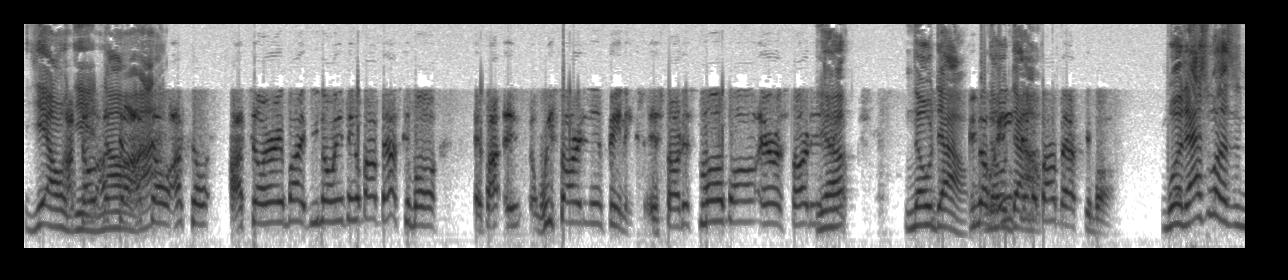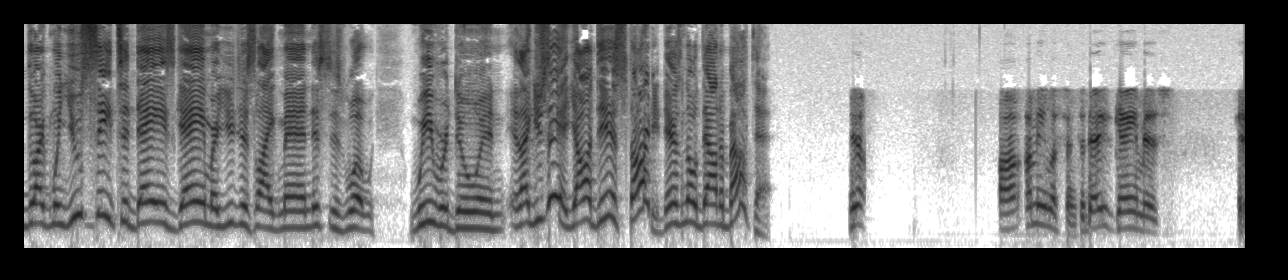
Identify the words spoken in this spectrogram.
Yeah, oh, I yeah, tell, no, I tell, I I- tell, I tell, I tell everybody, if you know anything about basketball, if I, if we started in Phoenix, it started small ball era, started. Yep, no doubt, You know no anything doubt. about basketball? Well, that's what like when you see today's game, are you just like, man, this is what we were doing? And Like you said, y'all did start it. There's no doubt about that. Yeah. Uh, I mean, listen, today's game is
